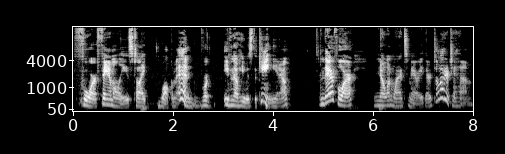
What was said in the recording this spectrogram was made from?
for families to like welcome in, even though he was the king, you know? And therefore, no one wanted to marry their daughter to him.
